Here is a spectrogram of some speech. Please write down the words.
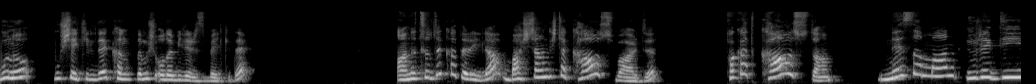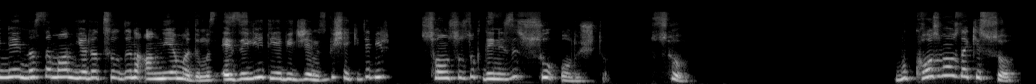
Bunu bu şekilde kanıtlamış olabiliriz belki de. Anlatıldığı kadarıyla başlangıçta kaos vardı. Fakat kaostan ne zaman ürediğini, ne zaman yaratıldığını anlayamadığımız, ezeli diyebileceğimiz bir şekilde bir sonsuzluk denizi su oluştu. Su. Bu kozmozdaki su.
